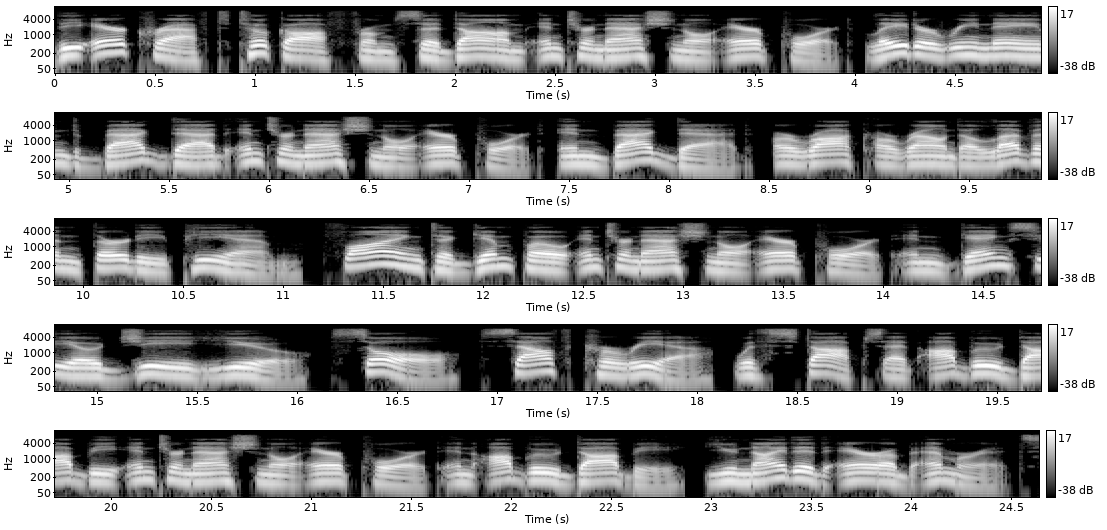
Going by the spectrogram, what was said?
The aircraft took off from Saddam International Airport later renamed Baghdad International Airport in Baghdad, Iraq around 11.30 p.m., flying to Gimpo International Airport in Gangseo-gu, Seoul, South Korea, with stops at Abu Dhabi International Airport in Abu Dhabi, United Arab Emirates,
